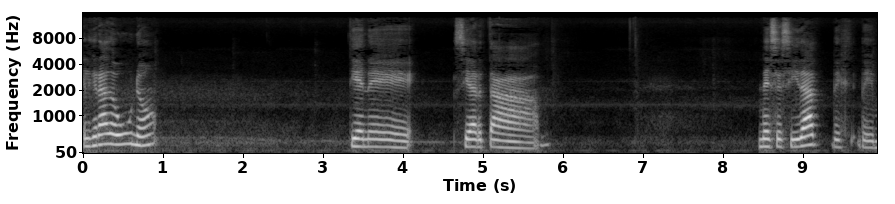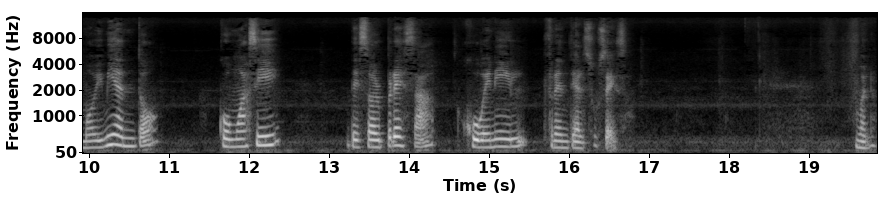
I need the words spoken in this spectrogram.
El grado 1 tiene cierta necesidad de, movimiento, como así de sorpresa juvenil frente al suceso. Bueno,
